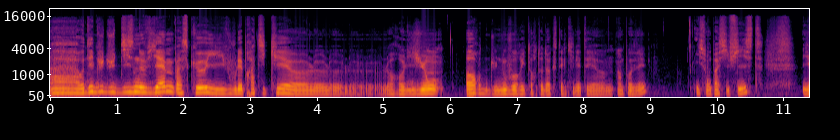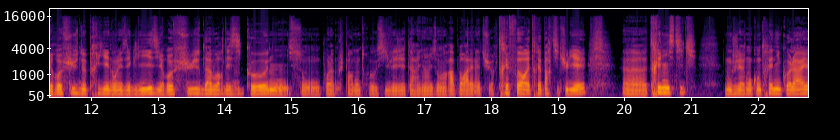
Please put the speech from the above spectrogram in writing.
Euh, au début du 19e, parce que ils voulaient pratiquer euh, le, le- le- leur religion hors du nouveau rite orthodoxe tel qu'il était euh, imposé. Ils sont pacifistes, ils refusent de prier dans les églises, ils refusent d'avoir des icônes, ils sont pour la plupart d'entre eux aussi végétariens, ils ont un rapport à la nature très fort et très particulier, euh, très mystique. Donc j'ai rencontré Nikolai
